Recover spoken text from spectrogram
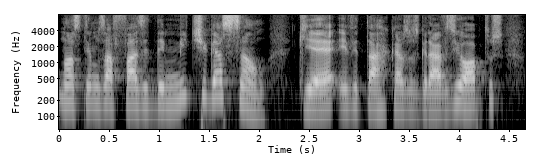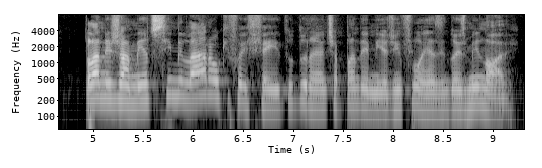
nós temos a fase de mitigação, que é evitar casos graves e óbitos, planejamento similar ao que foi feito durante a pandemia de influenza em 2009.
